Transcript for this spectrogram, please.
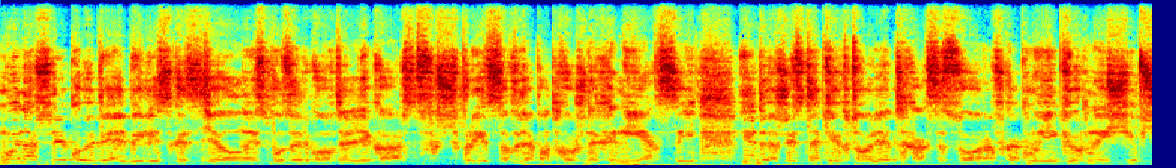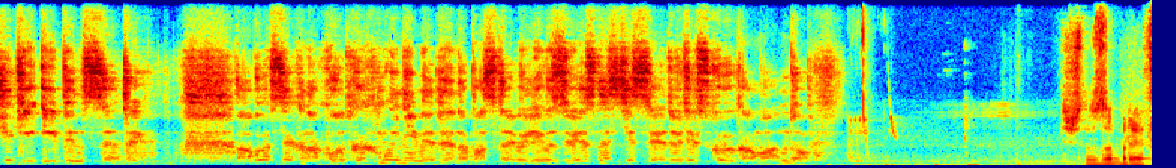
Мы нашли копии обелиска, сделанные из пузырьков для лекарств, шприцев для подкожных инъекций и даже из таких туалетных аксессуаров, как маникюрные щипчики и пинцеты. Обо всех находках мы немедленно поставили в известность исследовательскую команду. Что за бред?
